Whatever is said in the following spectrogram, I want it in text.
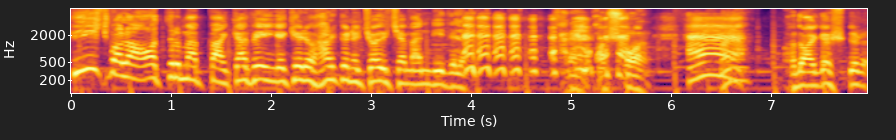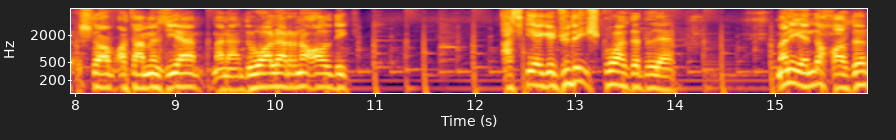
Hech balo o'tirmabman, kafeinga kelib har kuni choy ichaman deydilar. Qarang, poshsho. ha Mana Xudoga shukr islom otamizni ham mana duolarini oldik. Askiyaga juda ish qilib Mana endi hozir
